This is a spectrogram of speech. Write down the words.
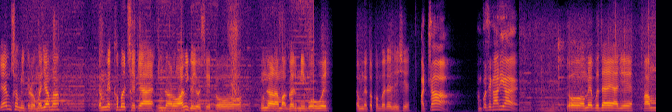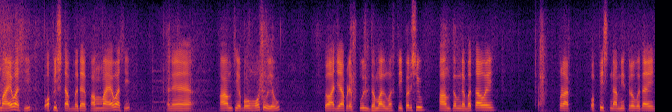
કેમ છો મિત્રો? મજામાં? તમને ખબર છે કે આ ઉનાળો આવી ગયો છે તો ઉનાળામાં ગરમી બહુ હોય તમને તો ખબર જ હશે. અચ્છા હમકો સિખા રહ્યા હે? તો અમે બધાએ આજે ફાર્મમાં આવ્યા છીએ ઓફિસ સ્ટાફ બધાએ ફાર્મમાં આવ્યા છીએ અને ફાર્મ છે બહુ મોટું એવું. તો આજે આપણે ફૂલ ધમાલ મસ્તી કરશું. ફાર્મ તમને બતાવે. થોડાક ઓફિસના મિત્રો બધાએ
